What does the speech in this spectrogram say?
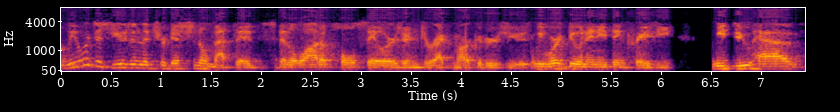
We were just using the traditional methods that a lot of wholesalers and direct marketers use. We weren't doing anything crazy. We do have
